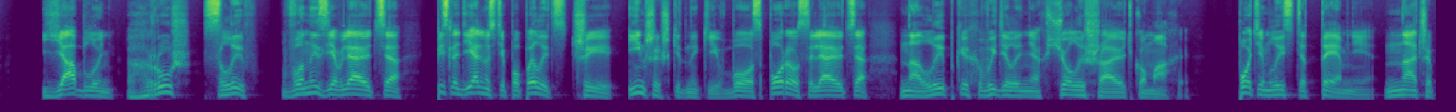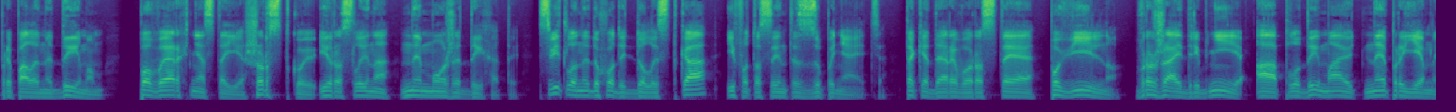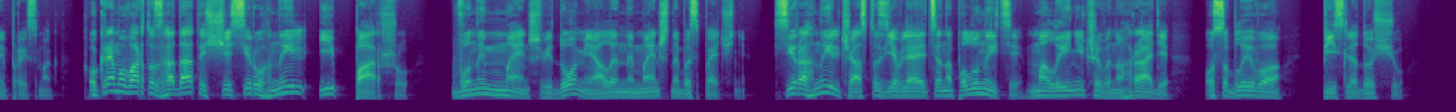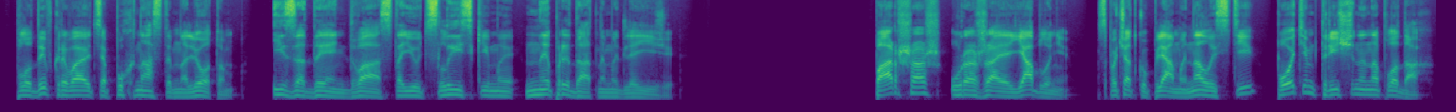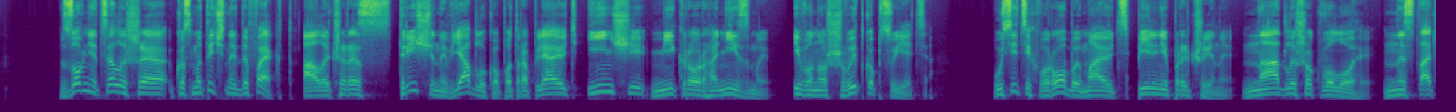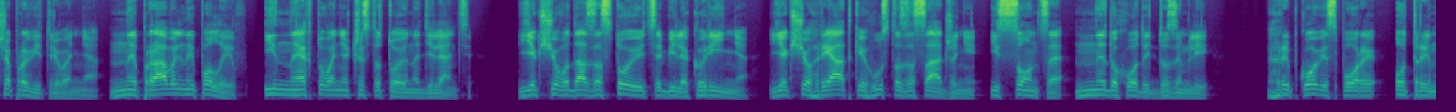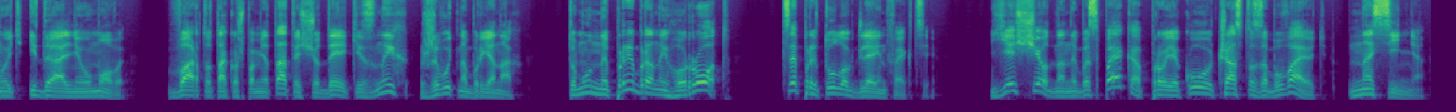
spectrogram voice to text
яблунь, груш, слив. Вони з'являються після діяльності попелиць чи інших шкідників, бо спори оселяються на липких виділеннях, що лишають комахи. Потім листя темніє, наче припалене димом, поверхня стає шорсткою, і рослина не може дихати. Світло не доходить до листка, і фотосинтез зупиняється. Таке дерево росте повільно, врожай дрібніє, а плоди мають неприємний присмак. Окремо варто згадати ще сіру гниль і паршу. Вони менш відомі, але не менш небезпечні. Сіра гниль часто з'являється на полуниці, малині чи винограді, особливо після дощу. Плоди вкриваються пухнастим нальотом і за день-два стають слизькими, непридатними для їжі. Парша ж уражає яблуні, спочатку плями на листі, потім тріщини на плодах. Зовні це лише косметичний дефект, але через тріщини в яблуко потрапляють інші мікроорганізми, і воно швидко псується. Усі ці хвороби мають спільні причини: надлишок вологи, нестача провітрювання, неправильний полив і нехтування чистотою на ділянці. Якщо вода застоюється біля коріння, якщо грядки густо засаджені і сонце не доходить до землі, грибкові спори отримують ідеальні умови. Варто також пам'ятати, що деякі з них живуть на бур'янах, тому неприбраний город це притулок для інфекції. Є ще одна небезпека, про яку часто забувають насіння.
